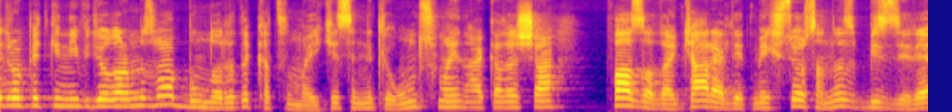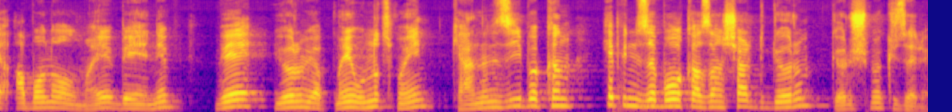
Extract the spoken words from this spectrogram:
iDrop etkinliği videolarımız var. Bunları da katılmayı kesinlikle unutmayın arkadaşlar. Fazladan kar elde etmek istiyorsanız bizlere abone olmayı, beğenip ve yorum yapmayı unutmayın. Kendinize iyi bakın. Hepinize bol kazançlar diliyorum. Görüşmek üzere.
